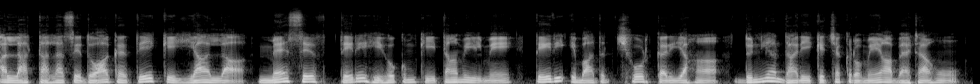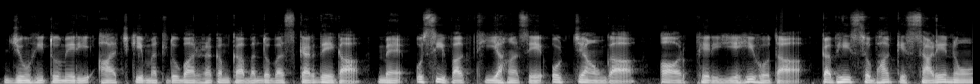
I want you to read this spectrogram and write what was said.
अल्लाह ताला से दुआ करते कि, या अल्लाह, मैं सिर्फ़ तेरे ही हुक्म की तामील में तेरी इबादत छोड़कर यहाँ दुनियादारी के चक्रों में आ बैठा हूँ। जो ही तू मेरी आज की मतलूबा रकम का बंदोबस्त कर देगा, मैं उसी वक्त यहाँ से उठ जाऊँगा। और फिर यही होता, कभी सुबह के साढ़े नौ,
